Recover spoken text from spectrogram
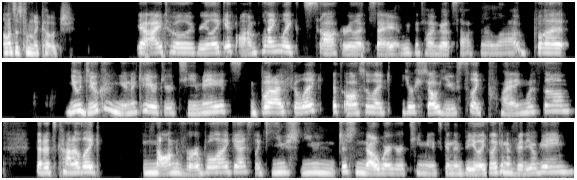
unless it's from the coach. Yeah, I totally agree. Like if I'm playing like soccer, let's say, we've been talking about soccer a lot, but you do communicate with your teammates, but I feel like it's also like you're so used to like playing with them that it's kind of like nonverbal, I guess. Like you you just know where your teammate's gonna be. Like like in a video game,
